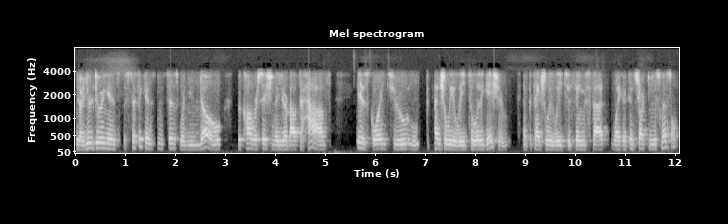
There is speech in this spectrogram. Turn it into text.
you know, you're doing it in specific instances when you know the conversation that you're about to have is going to potentially lead to litigation and potentially lead to things that, like a constructive dismissal.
